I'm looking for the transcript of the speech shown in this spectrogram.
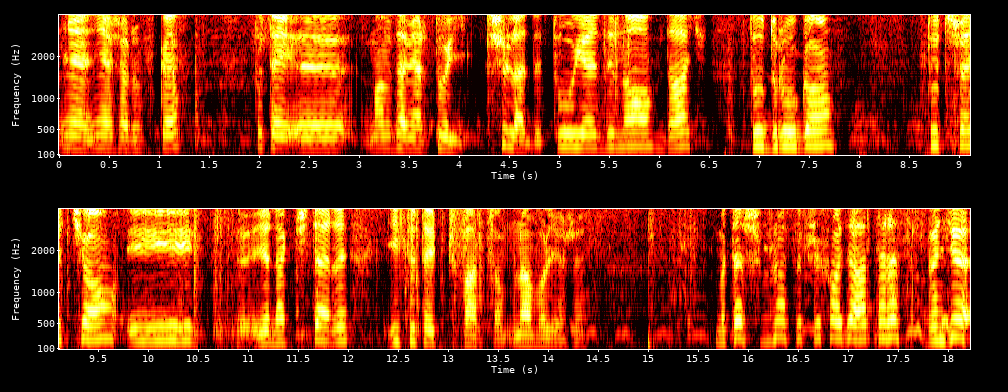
Yy, nie, nie żarówkę. Tutaj yy, mam zamiar tu i trzy LEDy. Tu jedno dać, tu drugą, tu trzecią i yy, jednak cztery i tutaj czwartą na wolierze. Bo też w nocy przychodzę, a teraz będzie,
